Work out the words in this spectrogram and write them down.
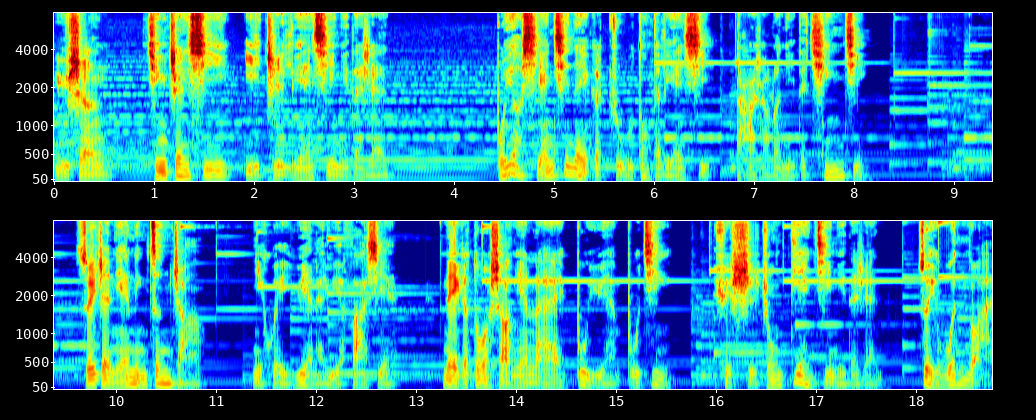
余生，请珍惜一直联系你的人，不要嫌弃那个主动的联系打扰了你的清静。随着年龄增长，你会越来越发现，那个多少年来不远不近，却始终惦记你的人，最温暖，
